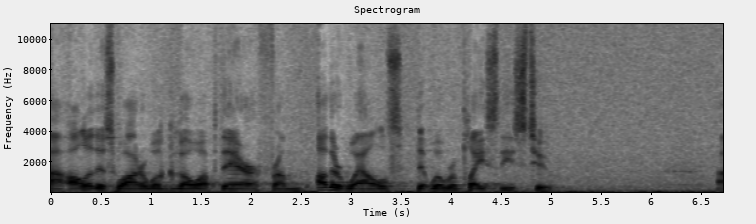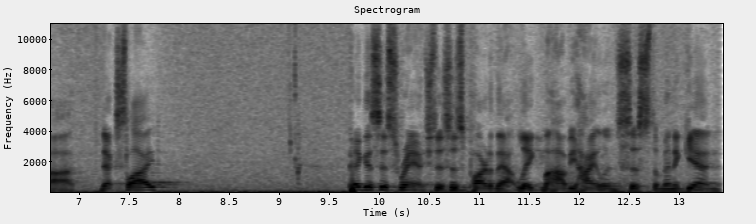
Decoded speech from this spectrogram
Uh, All of this water will go up there from other wells that will replace these two. Uh, Next slide. Pegasus Ranch, this is part of that Lake Mojave Highlands system. And again,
